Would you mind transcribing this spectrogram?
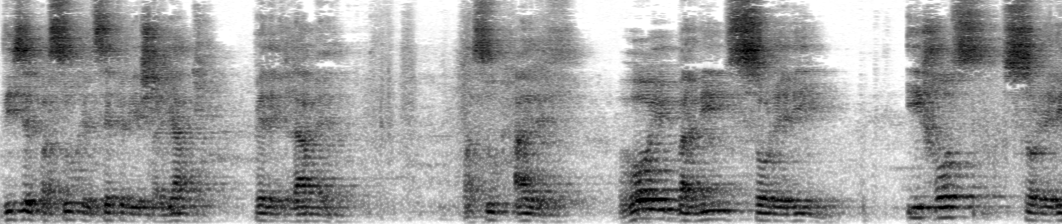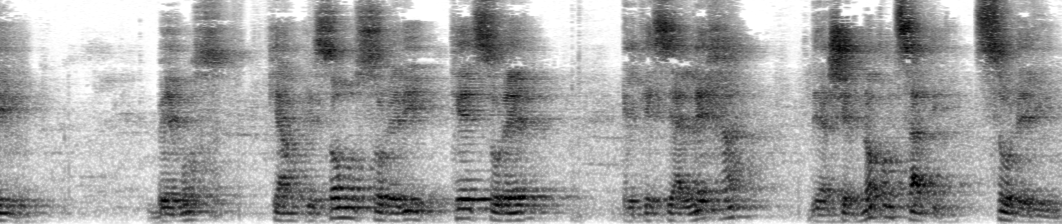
Dice el Pasuk, el Sefer Yeshayah, Perek Lamed, Pasuk Aleph, Hoy Banim Sorerim, hijos Sorerim. Vemos que aunque somos Sorerim, ¿qué es Sorer? El que se aleja de Hashem, no con Sati, Sorerim,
